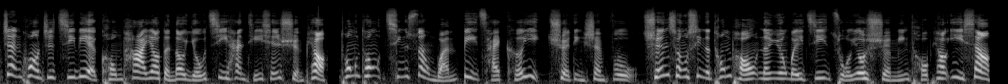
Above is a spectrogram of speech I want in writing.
战况之激烈，恐怕要等到邮寄和提前选票通通清算完毕，才可以确定胜负。全球性的通膨、能源危机左右选民投票意向，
